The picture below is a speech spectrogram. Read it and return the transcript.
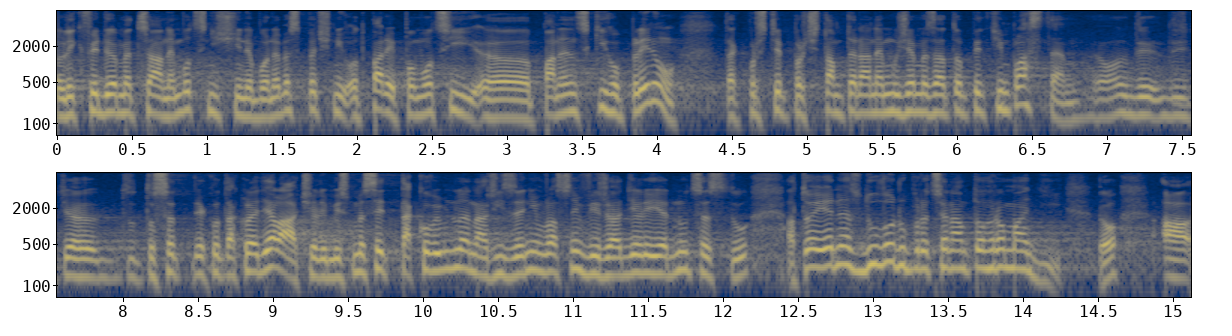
likvidujeme třeba nemocniční nebo nebezpečný odpady pomocí panenského plynu, tak prostě proč tam teda nemůžeme zatopit tím plastem? Jo? Kdy, to, to se jako takhle dělá. Čili my jsme si takovýmhle nařízením vlastně vyřadili jednu cestu a to je jeden z důvodů, proč se nám to hromadí. Jo? A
